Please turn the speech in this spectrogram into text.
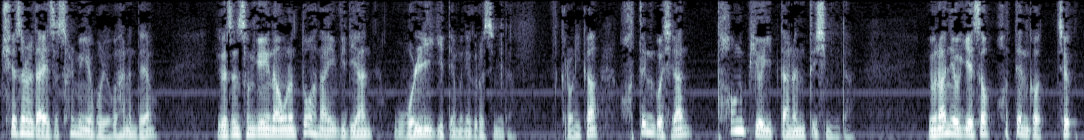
최선을 다해서 설명해 보려고 하는데요. 이것은 성경에 나오는 또 하나의 위대한 원리이기 때문에 그렇습니다. 그러니까 헛된 것이란 텅 비어 있다는 뜻입니다. 요난 여기에서 헛된 것, 즉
